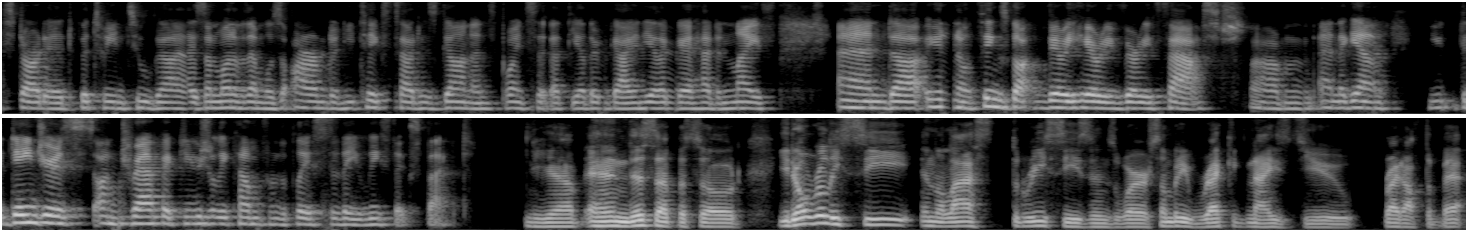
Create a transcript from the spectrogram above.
started between two guys and one of them was armed and he takes out his gun and points it at the other guy and the other guy had a knife and uh, you know things got very hairy very fast um, and again you, the dangers on Trafficked usually come from the places that you least expect yeah and this episode you don't really see in the last three seasons where somebody recognized you right off the bat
